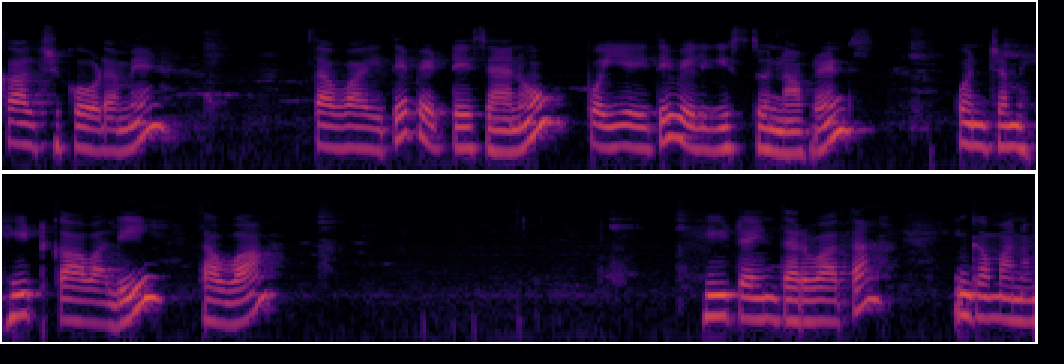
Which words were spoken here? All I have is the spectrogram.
కాల్చుకోవడమే. తవ్వ అయితే పెట్టేశాను. పొయ్యి అయితే వెలిగిస్తున్నా ఫ్రెండ్స్. కొంచెం హీట్ కావాలి తవ్వ. హీట్ అయిన తర్వాత ఇంకా మనం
